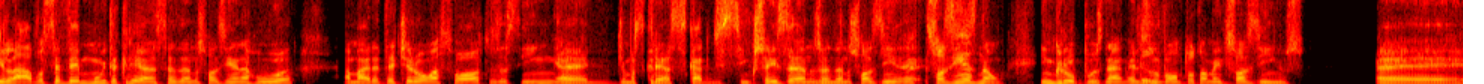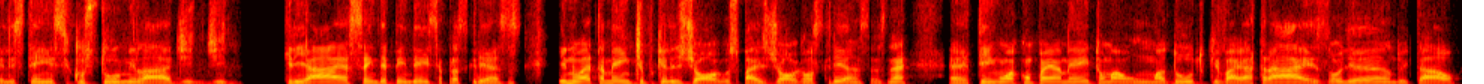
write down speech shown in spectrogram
E lá você vê muita criança andando sozinha na rua. A Mayra até tirou umas fotos, assim, é, de umas crianças, cara, de 5, 6 anos andando sozinhas. Sozinhas não, em grupos, né? Eles Sim. não vão totalmente sozinhos é, eles têm esse costume lá de, de criar essa independência para as crianças e não é também tipo que eles jogam, os pais jogam as crianças, né? É, tem um acompanhamento, uma, um adulto que vai atrás, olhando e tal.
